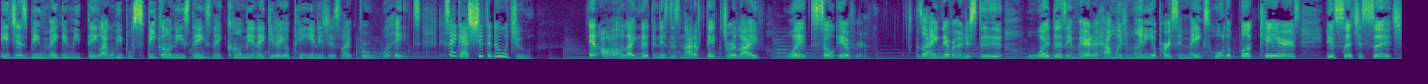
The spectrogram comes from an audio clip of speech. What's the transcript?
it just be making me think like when people speak on these things and they come in they get a opinion it's just like for what? This ain't got shit to do with you at all. Like nothing. This does not affect your life whatsoever. So i ain't never understood what does it matter how much money a person makes. Who the fuck cares if such and such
